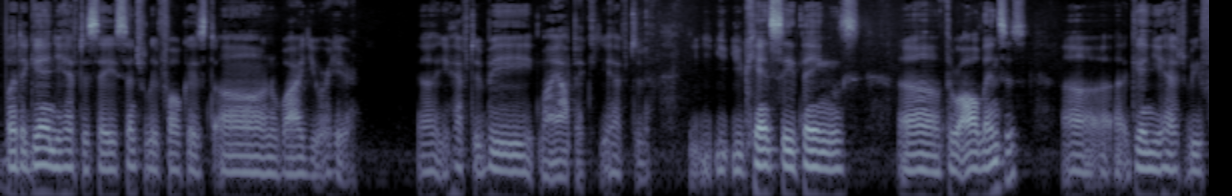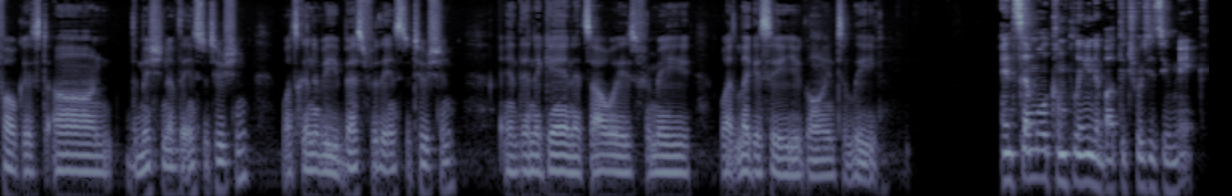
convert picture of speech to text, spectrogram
But again, you have to stay centrally focused on why you are here. Uh, you have to be myopic. You have to. You, you can't see things uh, through all lenses. Uh, again, you have to be focused on the mission of the institution, what's going to be best for the institution, and then again, it's always for me, what legacy you're going to leave. And some will complain about the choices you make.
